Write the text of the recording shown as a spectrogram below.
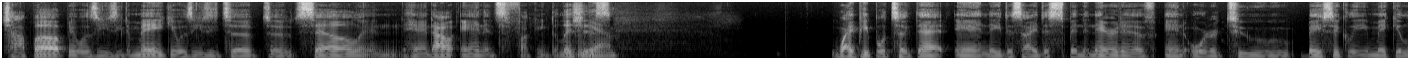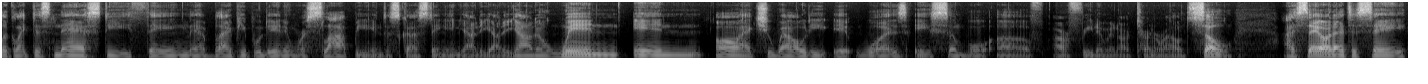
chop up. It was easy to make. It was easy to to sell and hand out, and it's fucking delicious. Yeah. White people took that and they decided to spin the narrative in order to basically make it look like this nasty thing that black people did and were sloppy and disgusting and yada yada yada. When in all actuality, it was a symbol of our freedom and our turnaround. So I say all that to say,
